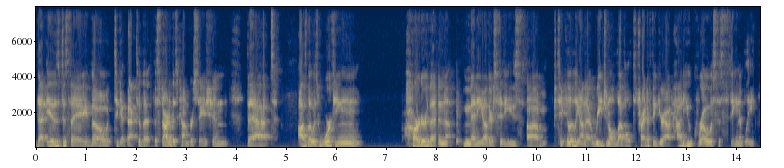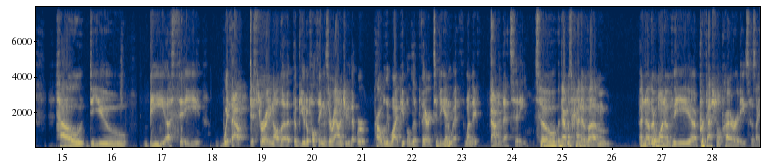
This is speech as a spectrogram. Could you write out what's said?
That is to say, though, to get back to the, the start of this conversation, that Oslo is working harder than many other cities, um, particularly on that regional level, to try to figure out how do you grow sustainably? How do you be a city without destroying all the, the beautiful things around you that were probably why people lived there to begin with when they founded that city? So that was kind of um, another one of the uh, professional priorities as I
